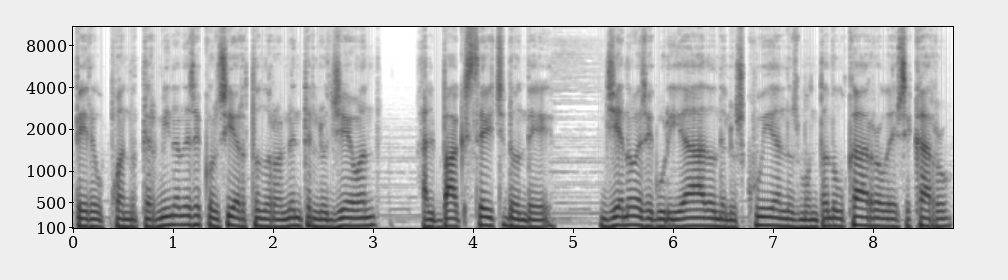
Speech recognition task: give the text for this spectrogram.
pero cuando terminan ese concierto normalmente los llevan al backstage donde lleno de seguridad, donde los cuidan, los montan un carro, ese carro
